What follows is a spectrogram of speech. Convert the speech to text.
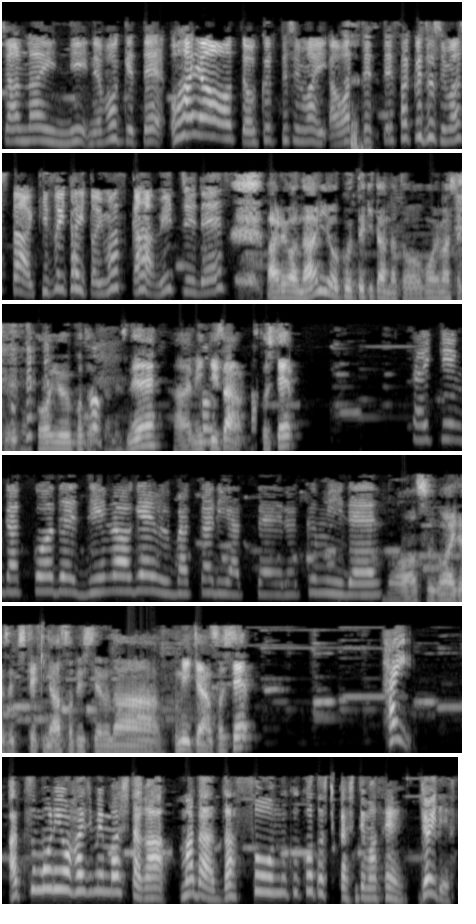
ちゃんラインに寝ぼけて、おはようって送ってしまい、慌てて削除しました。気づいた人いますか？ミッチーです。あれは何を送ってきたんだと思いましたけども、そういうことだったんですね。はい、ミッキーさん。そして、最近学校で人狼ゲームばっかりやっているクミです。おー、すごいですね。知的な遊びしてるなぁ。くみーちゃん、そして、はい。あつ森を始めましたが、まだ雑草を抜くことしかしてません。ジョイです。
